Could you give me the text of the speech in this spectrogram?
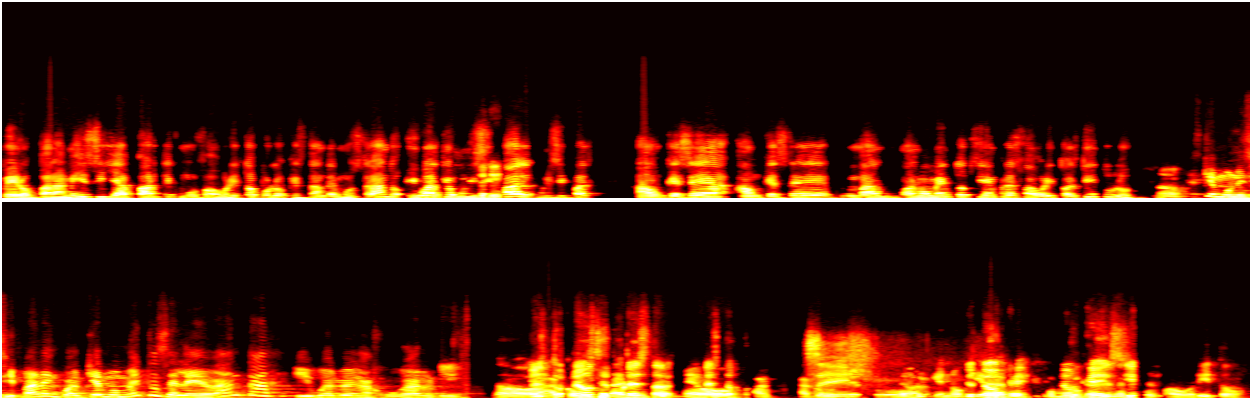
pero para mí sí ya parte como favorito por lo que están demostrando, igual que Municipal, Municipal aunque sea, aunque esté mal, mal momento, siempre es favorito al título. No, es que Municipal en cualquier momento se levanta y vuelven a jugar. No, el torneo se presta. El, que no quiera ver que Comunicaciones es el favorito.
